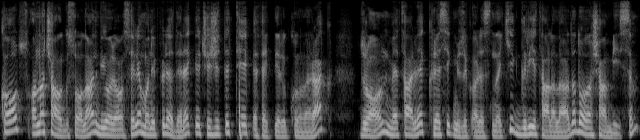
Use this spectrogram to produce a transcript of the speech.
Coates ana çalgısı olan violonseli manipüle ederek ve çeşitli tape efektleri kullanarak drone, metal ve klasik müzik arasındaki gri tarlalarda dolaşan bir isim.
